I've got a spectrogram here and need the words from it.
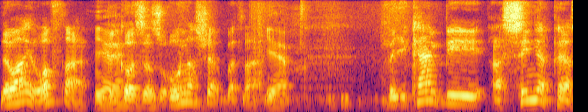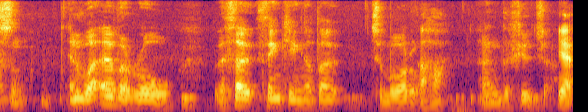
Now I love that Yeah. because there's ownership with that. Yeah. But you can't be a senior person in whatever role without thinking about tomorrow Uh huh. and the future. Yeah.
